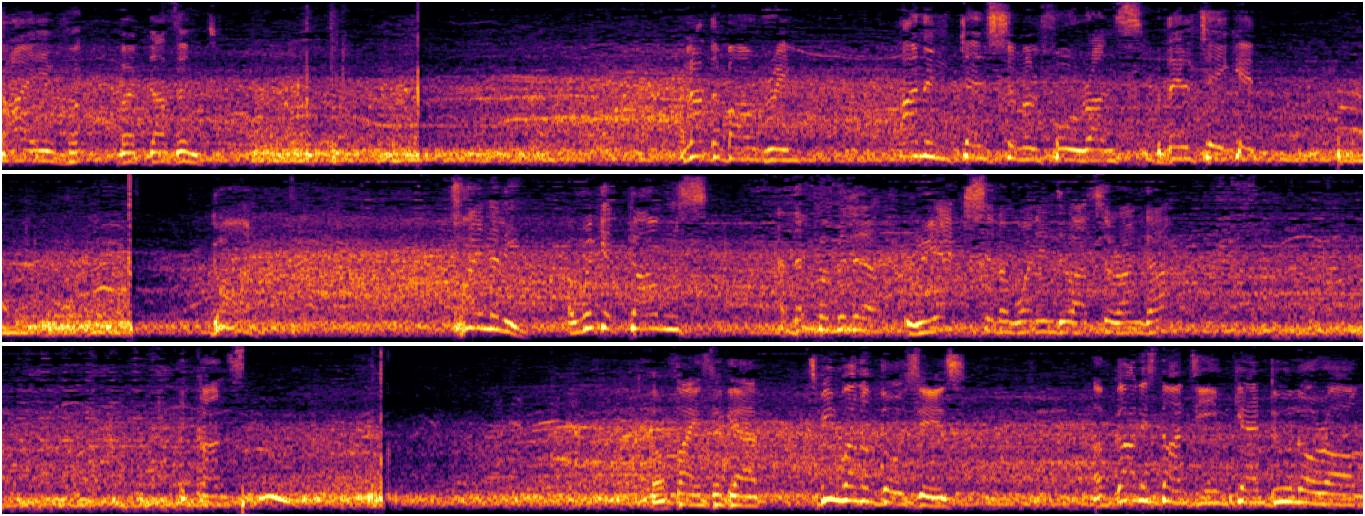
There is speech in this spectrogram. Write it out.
Dive, but doesn't. Another boundary. Unintentional four runs, but they'll take it. Gone. Finally, a wicket comes, and the familiar reaction of Wanindu Hasaranga. They Well, finds the gap. It's been one of those days. Afghanistan team can do no wrong.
